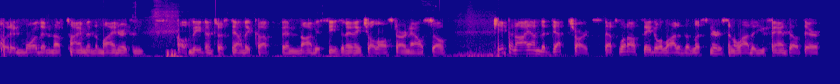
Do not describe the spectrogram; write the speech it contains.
put in more than enough time in the minors and helped lead them to a Stanley Cup and obviously he's an NHL All Star now. So keep an eye on the depth charts. That's what I'll say to a lot of the listeners and a lot of you fans out there.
